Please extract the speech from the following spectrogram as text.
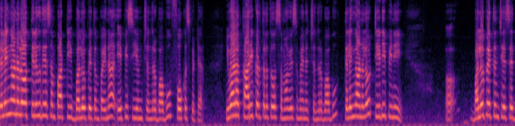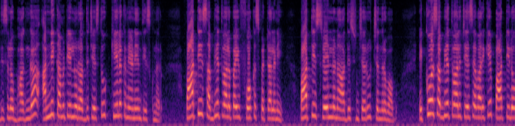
తెలంగాణలో తెలుగుదేశం పార్టీ బలోపేతం పైన ఏపీ సీఎం చంద్రబాబు ఫోకస్ పెట్టారు. ఇవాళ కార్యకర్తలతో సమావేశమైన చంద్రబాబు తెలంగాణలో టీడీపీని బలోపేతం చేసే దిశలో భాగంగా అన్ని కమిటీలను రద్దు చేస్తూ కీలక నిర్ణయం తీసుకున్నారు. పార్టీ సభ్యత్వాలపై ఫోకస్ పెట్టాలని పార్టీ శ్రేణులను ఆదేశించారు చంద్రబాబు. ఎక్కువ సభ్యత్వాలు చేసేవారికే పార్టీలో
